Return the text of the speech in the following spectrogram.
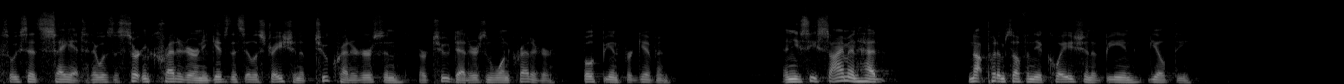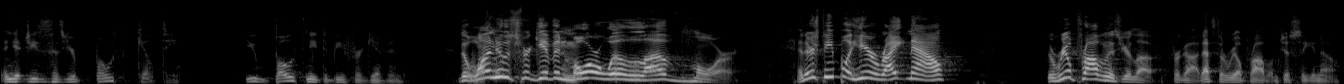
So he said, Say it. There was a certain creditor, and he gives this illustration of two creditors and or two debtors and one creditor, both being forgiven. And you see, Simon had not put himself in the equation of being guilty. And yet Jesus says, You're both guilty. You both need to be forgiven. The one who's forgiven more will love more. And there's people here right now. The real problem is your love for God. That's the real problem, just so you know.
